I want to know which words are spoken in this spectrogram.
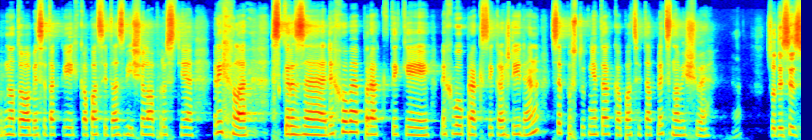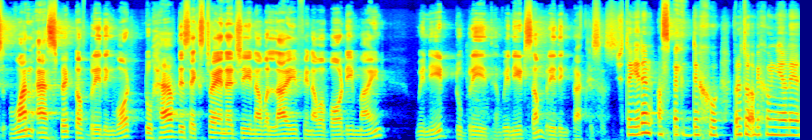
na to, aby se tak jejich kapacita zvýšila prostě rychle. Skrze dechové praktiky, dechovou praxi každý den se postupně ta kapacita plic navyšuje. Yeah? So this is one aspect of breathing. What? To have this extra energy in our life, in our body, mind, we need to breathe. We need some breathing practices. To je jeden aspekt dechu. Proto, abychom měli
